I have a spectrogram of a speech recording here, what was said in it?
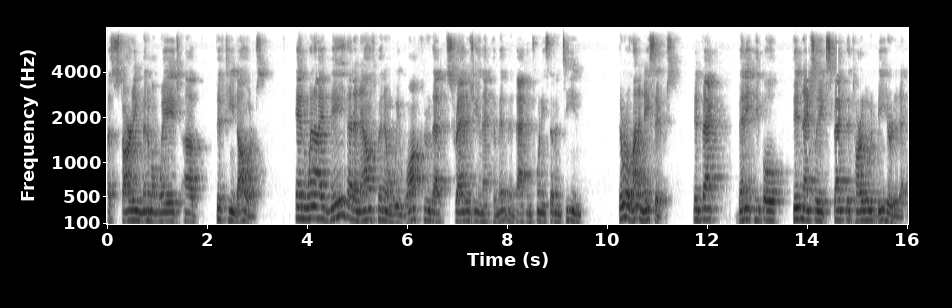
a starting minimum wage of $15. And when I made that announcement and when we walked through that strategy and that commitment back in 2017, there were a lot of naysayers. In fact, many people didn't actually expect that Target would be here today.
